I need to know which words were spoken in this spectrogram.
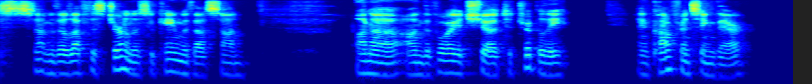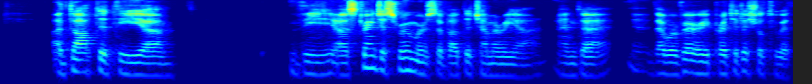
some of the leftist journalists who came with us on on a on the voyage uh, to Tripoli and conferencing there adopted the um, the uh, strangest rumors about the Jamahiriya and uh, that were very prejudicial to it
